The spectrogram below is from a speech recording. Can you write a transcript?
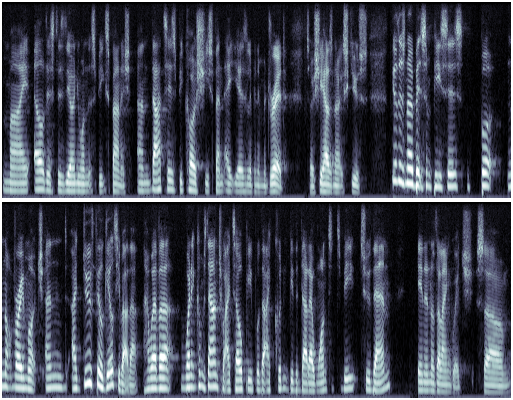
my eldest is the only one that speaks Spanish, and that is because she spent eight years living in Madrid. So she has no excuse. The others know bits and pieces, but not very much. And I do feel guilty about that. However, when it comes down to it, I tell people that I couldn't be the dad I wanted to be to them in another language. So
